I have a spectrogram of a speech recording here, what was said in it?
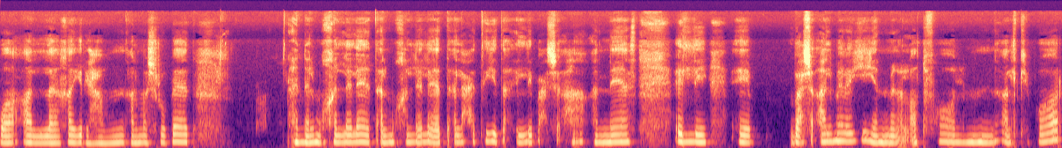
وغيرها من المشروبات أن المخللات المخللات العديدة اللي بعشقها الناس اللي بعشقها الملايين من الأطفال من الكبار.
